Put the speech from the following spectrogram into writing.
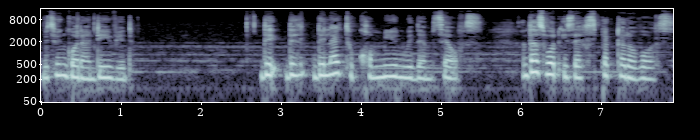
between God and David. They, they, they like to commune with themselves. And that's what is expected of us.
